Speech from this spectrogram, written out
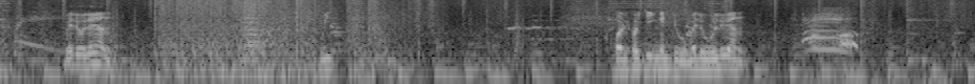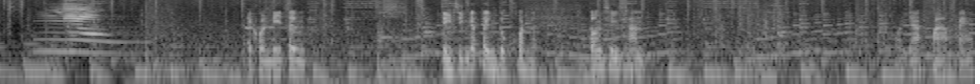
Spree. ไม่รู้เรื่อง คนเขายิงกันอยู่ไม่รู้เรื่อง ไอคนนี้ตึง จริง ๆ ก็ตึงทุกคนน่ะ ต้นซีซั่นขออนุญาตฟาร์มแป๊บ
